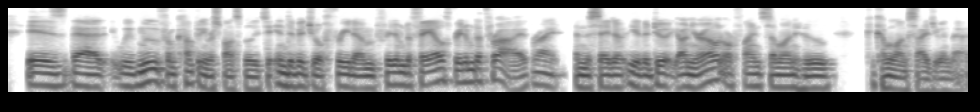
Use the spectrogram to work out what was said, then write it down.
is that we've moved from company responsibility to individual freedom, freedom to fail, freedom to thrive. Right. and to say to either do it on your own or find someone who can come alongside you in that.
